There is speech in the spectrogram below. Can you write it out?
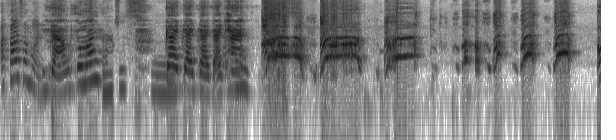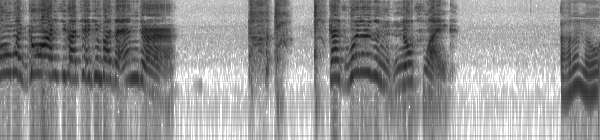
I found someone. You found someone? I'm just. Uh, Guys, guys, guys, I can't. Ah! Ah! Ah! Oh my gosh, you got taken by the Ender. Guys, what are the notes like? I don't know.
